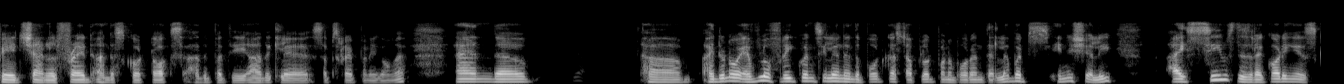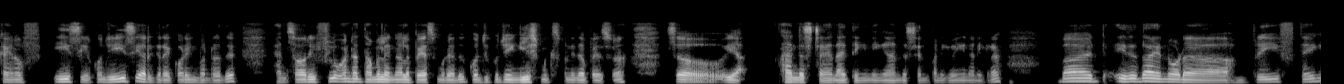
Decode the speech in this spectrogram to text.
page channel Fred underscore talks அதை பற்றி அதுக்குள்ள சப்ஸ்கிரைப் பண்ணிக்கோங்க அண்ட் ஐ டோன்ட் நோ எவ்வளோ ஃப்ரீக்வன்சியில் நான் இந்த பாட்காஸ்ட் அப்லோட் பண்ண போகிறேன்னு தெரியல but initially I seems this recording is kind of easy கொஞ்சம் ஈஸியாக இருக்குது ரெக்கார்டிங் பண்ணுறது அண்ட் சாரி ஃப்ளூவெண்ட்டாக தமிழ் என்னால் பேச முடியாது கொஞ்சம் கொஞ்சம் இங்கிலீஷ் மிக்ஸ் பண்ணி தான் பேசுவேன். So yeah understand I think நீங்கள் அண்டர்ஸ்டாண்ட் பண்ணிக்குவீங்கன்னு நினைக்கிறேன். பட் இதுதான் என்னோட ப்ரீஃப் திங்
